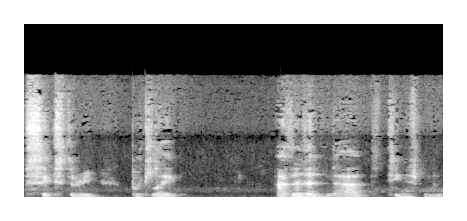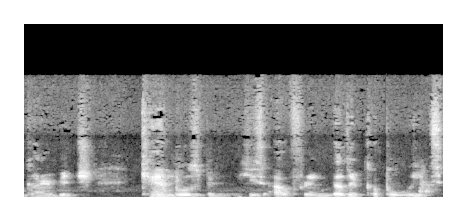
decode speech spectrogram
six three. But like, other than that, the team's been garbage. Campbell's been he's out for another couple weeks.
